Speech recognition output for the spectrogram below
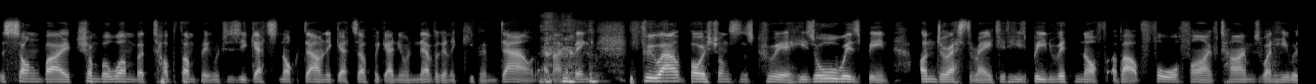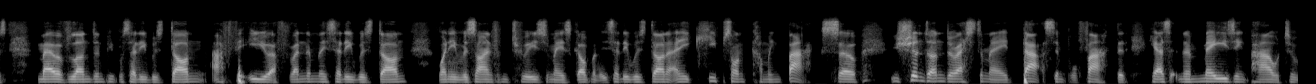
the song by Chumbawamba, Tub Thumping, which is he gets knocked down, he gets up again, you're never going to keep him down. And I think throughout Boris Johnson's career, he's always been underestimated. He's been written off about four or five times. When he was mayor of London, people said he was done. After the EU referendum, they said he was done. When he resigned from Theresa May's government, they said he was done. And he keeps on coming back. So you shouldn't underestimate that simple fact that he has an amazing power to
